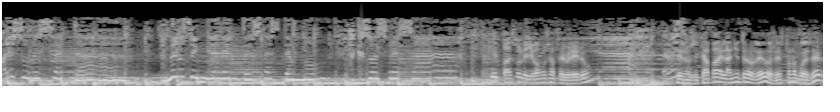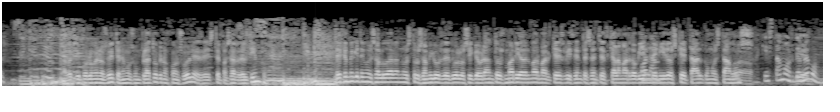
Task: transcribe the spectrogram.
¿cuál es tu receta? Dame los ingredientes de este amor, ¿acaso expresa? ¿Qué paso le llevamos a febrero? Se nos escapa el año entre los dedos, esto no puede ser. A ver si por lo menos hoy tenemos un plato que nos consuele de este pasar del tiempo. Déjenme que tengo que saludar a nuestros amigos de Duelos y Quebrantos, María del Mar Marqués, Vicente Sánchez Calamardo, bienvenidos, ¿qué tal? ¿Cómo estamos? Aquí estamos de Bien. nuevo.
